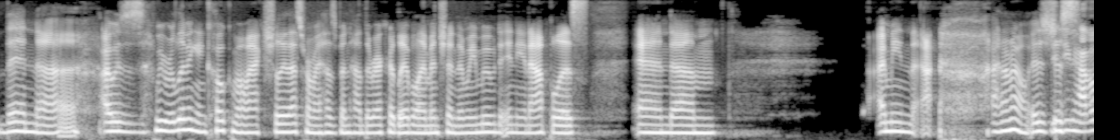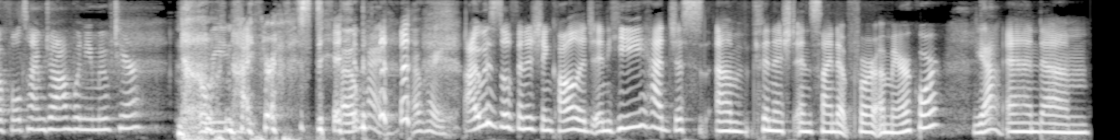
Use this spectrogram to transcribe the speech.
then uh, I was we were living in Kokomo actually. That's where my husband had the record label I mentioned, and we moved to Indianapolis. And um, I mean, I, I don't know. It's Did just you have a full time job when you moved here? no, neither of us did. Okay. Okay. I was still finishing college, and he had just um, finished and signed up for AmeriCorps Yeah. and um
